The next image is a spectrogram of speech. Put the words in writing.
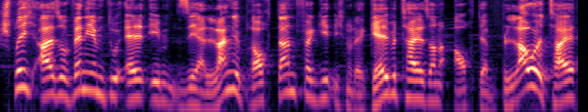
Sprich also, wenn ihr im Duell eben sehr lange braucht, dann vergeht nicht nur der gelbe Teil, sondern auch der blaue Teil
